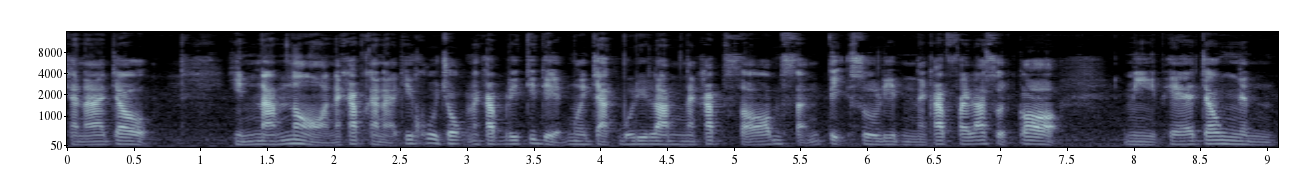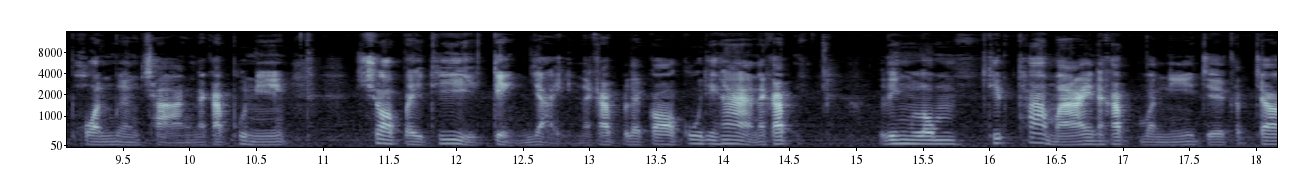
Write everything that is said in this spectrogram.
ชนะเจ้าหินน้ำหน่อนะครับ ขณะที่คู่ชกนะครับลิทิเดชมวยจากบุรีรัมย์นะครับ ซ้อมสันติสุรินนะครับ ไฟล่าสุดก็มีแพ้เจ้าเงินพรเมืองช้างนะครับคู่นี้ชอบไปที่เก่งใหญ่นะครับ แล้วก็คู่ที่5นะครับลิงลมทิพท่าไม้นะครับ วันนี้เจอกับเจ้า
